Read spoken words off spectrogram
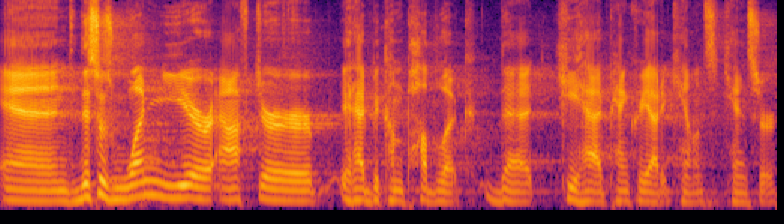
And this was one year after it had become public that he had pancreatic cancer.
